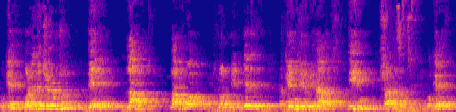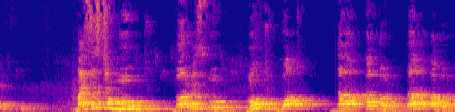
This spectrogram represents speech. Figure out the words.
Okay? What did the children do? They laughed. Laughed what? We do not need anything. Again, here we have intransitive. Okay? My sister moved. Verb is moved. Moved what? The cupboard. The cupboard.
